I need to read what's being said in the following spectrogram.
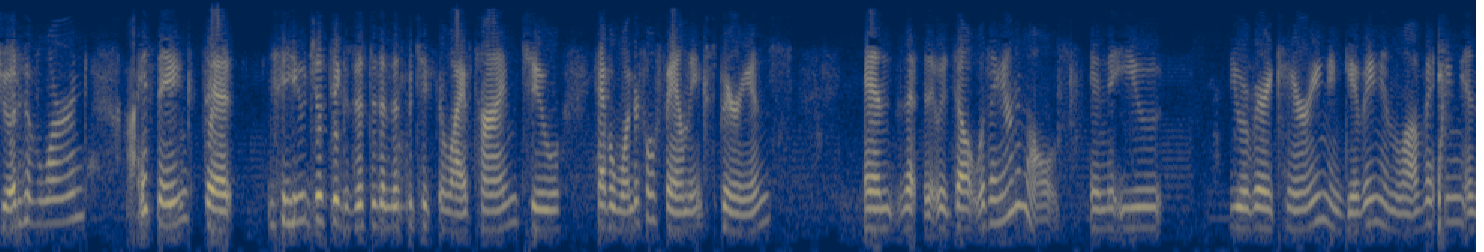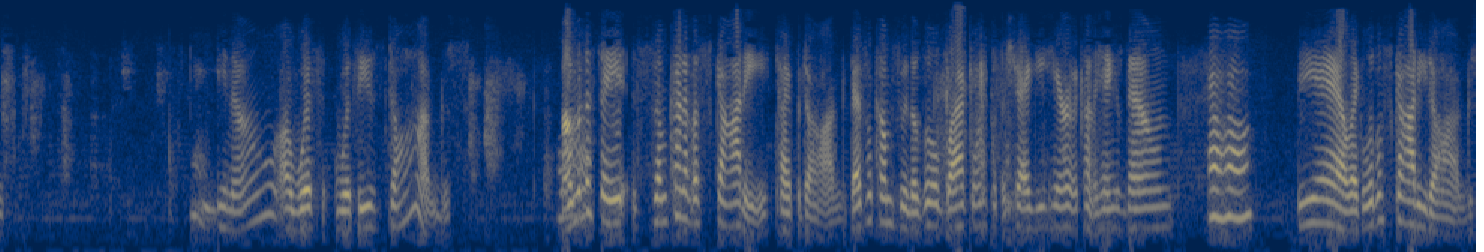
should have learned. I think that you just existed in this particular lifetime to have a wonderful family experience and that it dealt with animals and that you you were very caring and giving and loving and Hmm. you know uh, with with these dogs. I'm going to say some kind of a scotty type of dog. That's what comes to me those little black ones with the shaggy hair that kind of hangs down. Uh huh. yeah like little scotty dogs.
